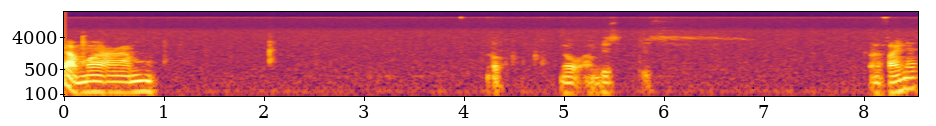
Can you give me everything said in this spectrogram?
Come on. No, no, I'm just, just gonna find that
